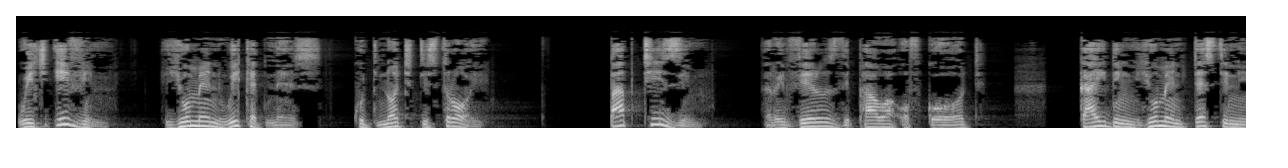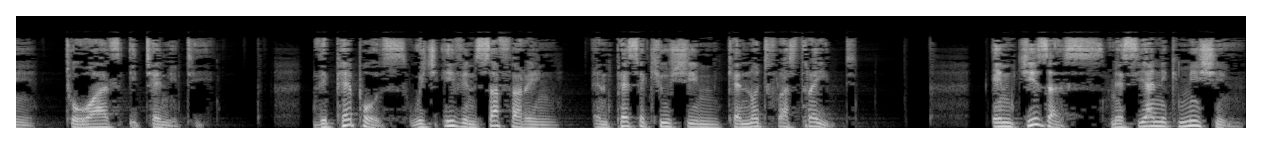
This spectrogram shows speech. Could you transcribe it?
which even human wickedness could not destroy. Baptism reveals the power of God, guiding human destiny towards eternity. The purpose which even suffering and persecution cannot frustrate. In Jesus' messianic mission,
